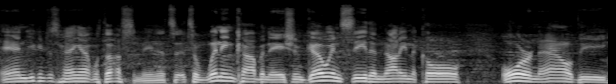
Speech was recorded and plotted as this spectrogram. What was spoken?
and you can just hang out with us. I mean, it's it's a winning combination. Go and see the Naughty Nicole, or now the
